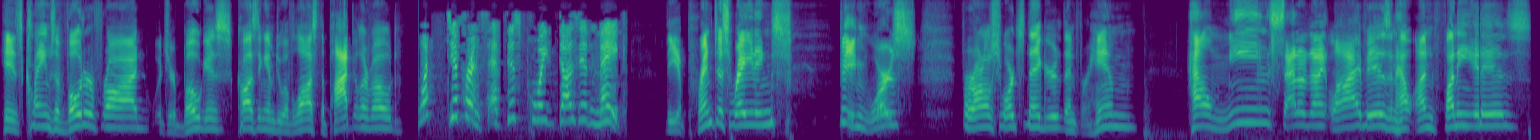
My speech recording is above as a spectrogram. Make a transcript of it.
his claims of voter fraud, which are bogus, causing him to have lost the popular vote. What difference at this point does it make? The apprentice ratings being worse for Arnold Schwarzenegger than for him. How mean Saturday Night Live is and how unfunny it is.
